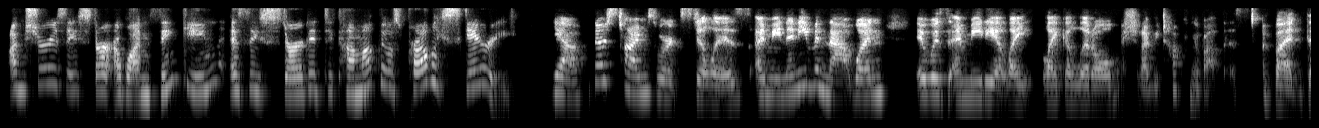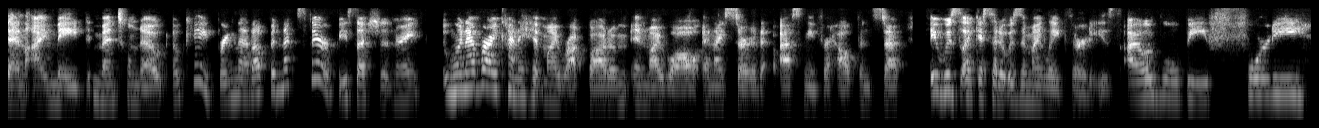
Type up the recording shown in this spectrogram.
I'm sure as they start, well, I'm thinking as they started to come up, it was probably scary. Yeah, there's times where it still is. I mean, and even that one, it was immediately like a little, should I be talking about this? But then I made mental note, okay, bring that up in next therapy session, right? Whenever I kind of hit my rock bottom in my wall and I started asking for help and stuff, it was like I said, it was in my late 30s. I will be 40.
